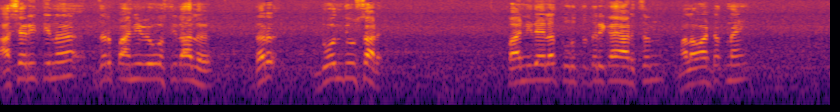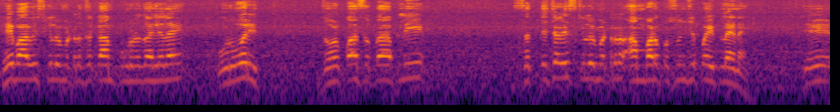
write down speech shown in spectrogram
अशा रीतीनं जर पाणी व्यवस्थित आलं तर दोन दिवसाड पाणी द्यायला तुरत तरी काय अडचण मला वाटत नाही. हे बावीस किलोमीटरचं काम पूर्ण झालेलं आहे. उर्वरित जवळपास आता आपली सत्तेचाळीस किलोमीटर आंबाडपासून जी पाईपलाईन आहे. ते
